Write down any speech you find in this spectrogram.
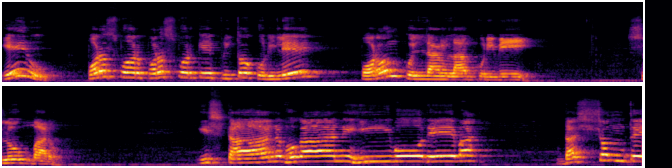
এরূপ পরস্পর পরস্পরকে প্রীত করিলে পরম কল্যাণ লাভ করিবে। শ্লোক বারো। ইষ্টান ভোগান হিব দেবা দশ্যন্তে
